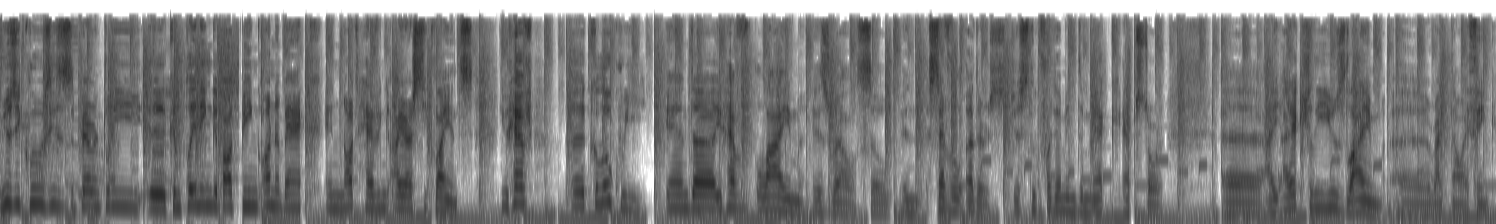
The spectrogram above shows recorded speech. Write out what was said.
Music Clues is apparently uh, complaining about being on a Mac and not having IRC clients. You have uh, Colloquy and uh, you have Lime as well, so and several others. Just look for them in the Mac App Store. Uh, I, I actually use Lime uh, right now, I think,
